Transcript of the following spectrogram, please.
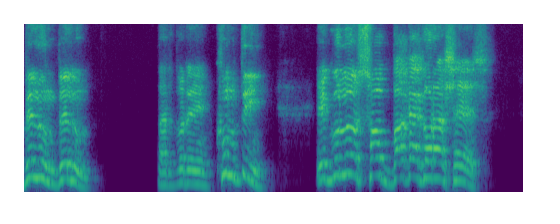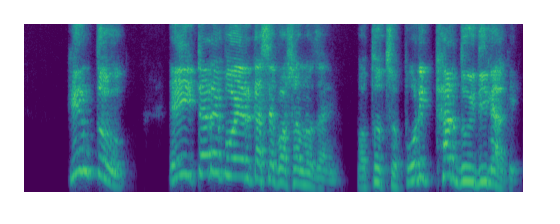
বেলুন বেলুন। তারপরে খুন্তি। এগুলো সব বাঁকা করা শেষ। কিন্তু এইটারে বইয়ের কাছে বসানো যায় না। অথচ পরীক্ষার দুই দিন আগে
